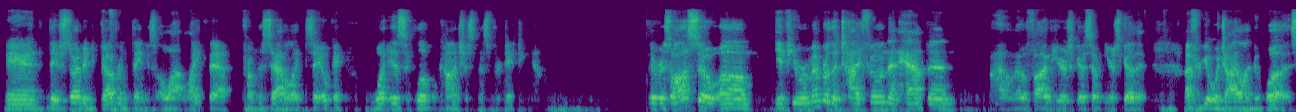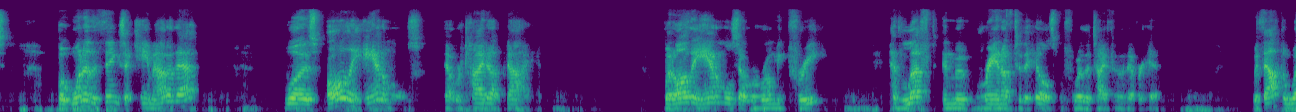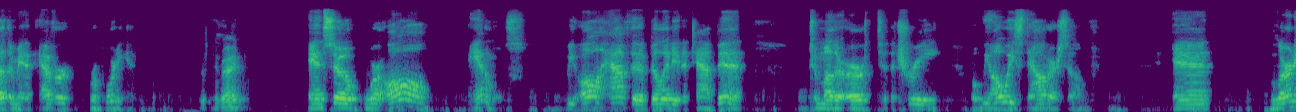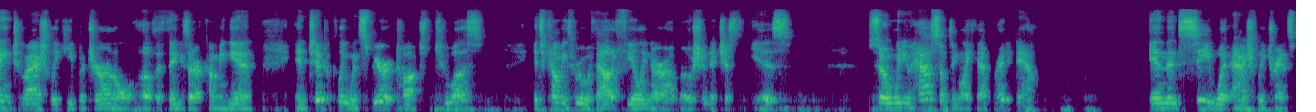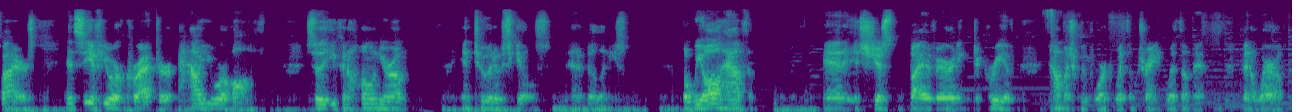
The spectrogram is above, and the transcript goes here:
And they've started to govern things a lot like that from the satellite to say, okay, what is the global consciousness predicting now? There was also, um, if you remember the typhoon that happened, I don't know, five years ago, seven years ago, that I forget which island it was. But one of the things that came out of that was all the animals that were tied up died. But all the animals that were roaming free had left and moved, ran up to the hills before the typhoon ever hit, without the weatherman ever reporting it. Right. And so we're all animals. We all have the ability to tap in to Mother Earth, to the tree, but we always doubt ourselves. And learning to actually keep a journal of the things that are coming in. And typically, when spirit talks to us, it's coming through without a feeling or emotion, it just is. So when you have something like that, write it down and then see what actually transpires and see if you are correct or how you are off so that you can hone your own intuitive skills and abilities. But we all have them. And it's just by a varying degree of how much we've worked with them, trained with them, and been aware of.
